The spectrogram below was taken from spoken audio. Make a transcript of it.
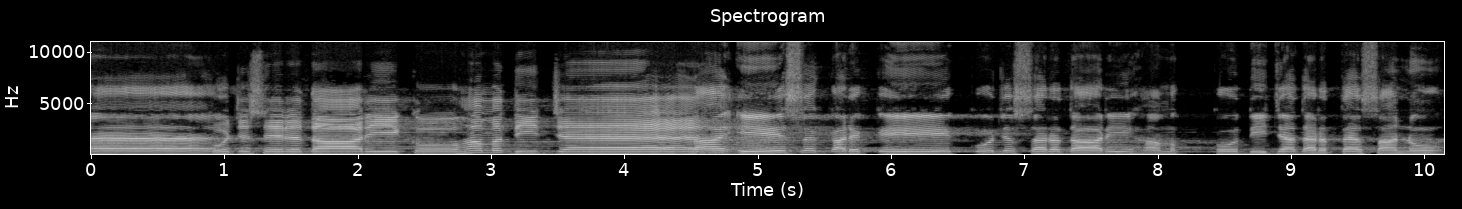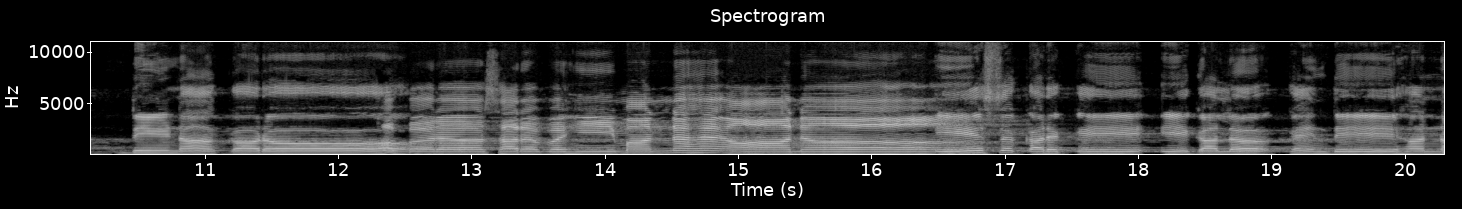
ਹੈ। ਕੁਝ ਸਿਰਦਾਰੀ ਕੋ ਹਮ ਦੀਜੈ। ਤਾਂ ਇਸ ਕਰਕੇ ਕੁਝ ਸਰਦਾਰੀ ਹਮ ਕੋ ਦੀਜਾ ਦਰਤ ਸਾਨੂੰ ਦੇਣਾ ਕਰੋ। ਅਪਰ ਸਰਬ ਹੀ ਮਨ ਹੈ ਆਨ। ਇਸ ਕਰਕੇ ਇਹ ਗੱਲ ਕਹਿੰਦੇ ਹਨ।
